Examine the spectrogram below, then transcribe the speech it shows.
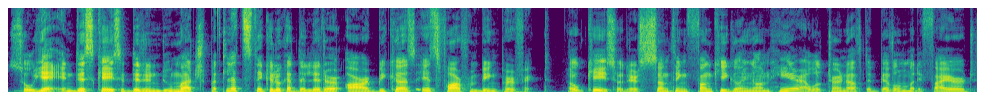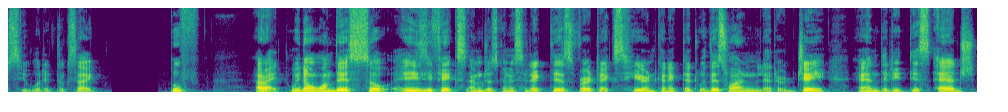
So yeah, in this case it didn't do much, but let's take a look at the letter R because it's far from being perfect. Okay, so there's something funky going on here. I will turn off the bevel modifier to see what it looks like. Poof. All right, we don't want this, so easy fix. I'm just gonna select this vertex here and connect it with this one, letter J, and delete this edge.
